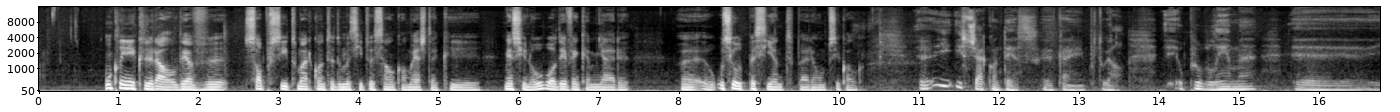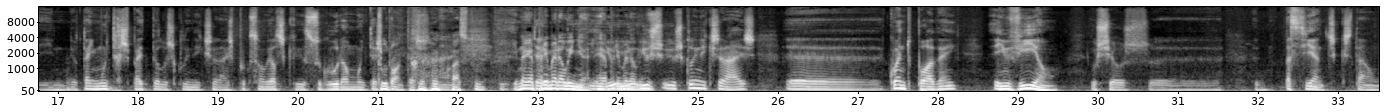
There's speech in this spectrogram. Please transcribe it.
um clínico geral deve só por si tomar conta de uma situação como esta que mencionou ou deve encaminhar uh, o seu paciente para um psicólogo? Uh, isso já acontece cá em Portugal. O problema eu tenho muito respeito pelos clínicos gerais porque são eles que seguram muitas tudo. pontas. É? Quase tudo. E, e muita, é a primeira linha. E, é a primeira e, linha. Os, os, clínicos gerais, uh, quando podem, enviam os seus uh, pacientes que estão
